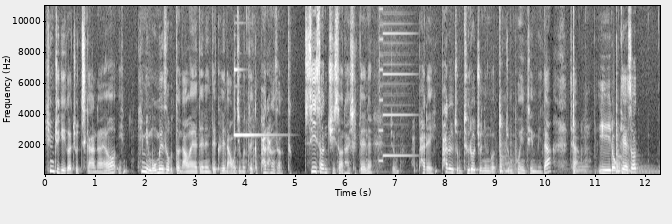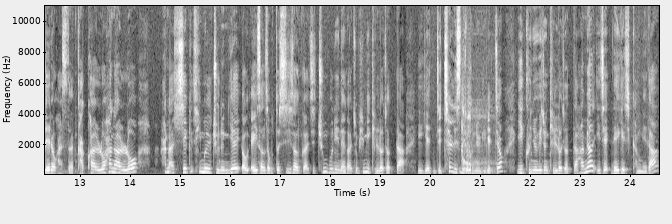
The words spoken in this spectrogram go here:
힘 주기가 좋지가 않아요. 힘- 힘이 몸에서부터 나와야 되는데 그게 나오지 못하니까 팔 항상 득- C선, G선 하실 때는 좀 팔에 팔을 좀 들어주는 것도 좀 포인트입니다. 자, 이렇게 해서 내려갔어요. 각 활로 한 활로 하나씩 힘을 주는 게 여기 A선서부터 C선까지 충분히 내가 좀 힘이 길러졌다. 이게 이제 첼리스트 근육이겠죠? 이 근육이 좀 길러졌다 하면 이제 네 개씩 합니다.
